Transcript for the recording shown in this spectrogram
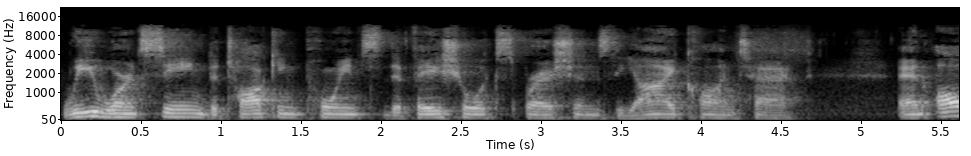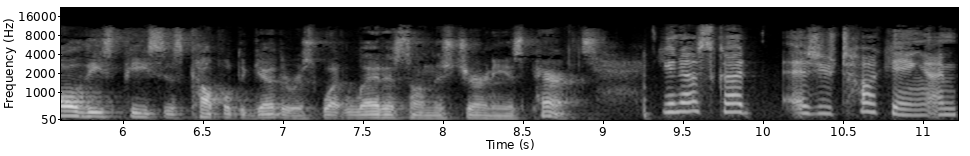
we weren't seeing the talking points, the facial expressions, the eye contact. And all these pieces coupled together is what led us on this journey as parents. You know, Scott, as you're talking, I'm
